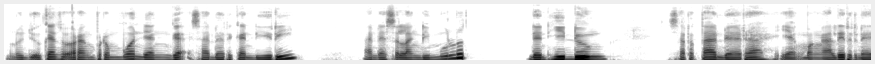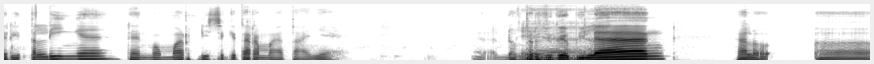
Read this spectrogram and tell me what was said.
menunjukkan seorang perempuan yang nggak sadarkan diri, ada selang di mulut dan hidung, serta darah yang mengalir dari telinga dan memar di sekitar matanya. Eh, Dokter Ya. juga bilang kalau eh,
